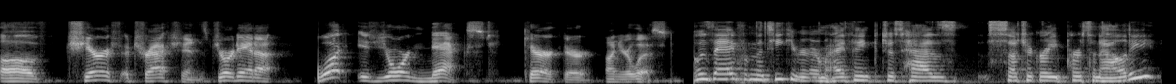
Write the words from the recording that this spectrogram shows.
of cherished attractions, Jordana, what is your next character on your list? Jose from the Tiki Room, I think, just has such a great personality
